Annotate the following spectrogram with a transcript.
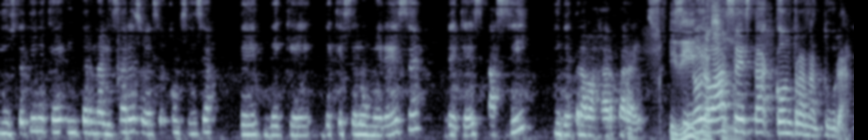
y usted tiene que internalizar eso y hacer conciencia de, de que, de que se lo merece, de que es así y de trabajar para eso. Y, Y si no lo dígaselo. hace, está contra natura.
